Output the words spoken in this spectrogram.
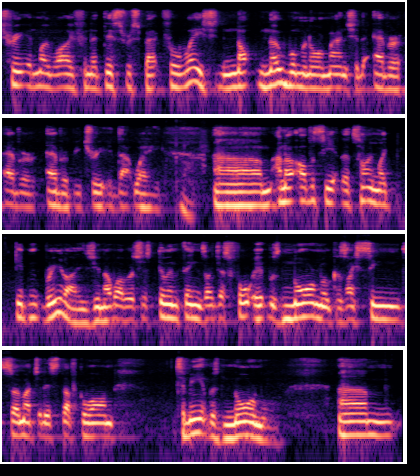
treated my wife in a disrespectful way. She, not no woman or man should ever, ever, ever be treated that way. Um, and I, obviously at the time I didn't realize, you know, I was just doing things. I just thought it was normal because I seen so much of this stuff go on. To me, it was normal. Um,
